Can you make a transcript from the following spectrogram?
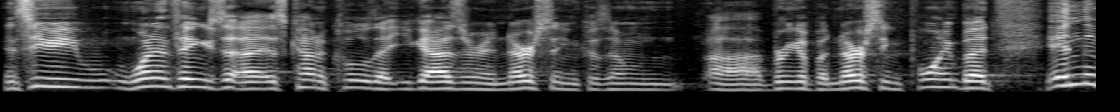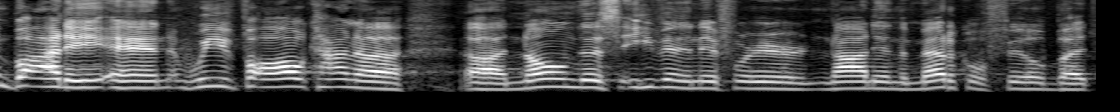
And see, one of the things uh, is kind of cool that you guys are in nursing because I'm uh, bring up a nursing point, but in the body, and we've all kind of uh, known this even if we're not in the medical field, but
